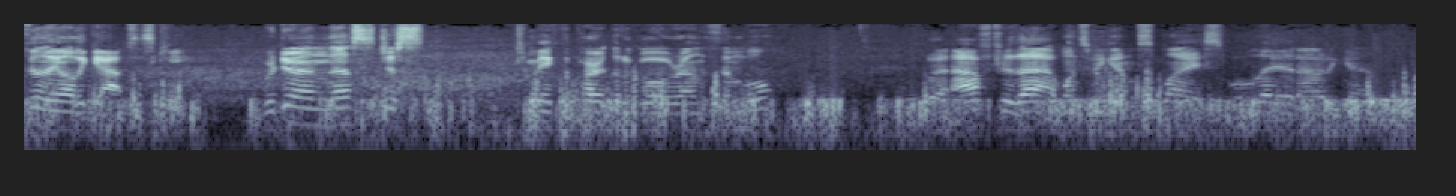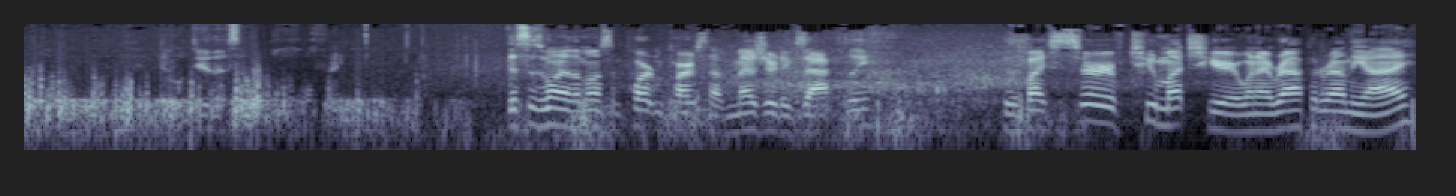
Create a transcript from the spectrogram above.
filling all the gaps is key. We're doing this just to make the part that'll go around the thimble. But after that, once we get them spliced, we'll lay it out again. And we'll do this whole thing. This is one of the most important parts I've measured exactly. Because if I serve too much here, when I wrap it around the eye,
